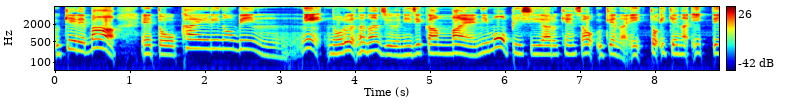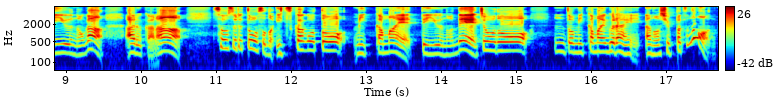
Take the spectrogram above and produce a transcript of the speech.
受ければ、えっ、と、帰りの便に乗る72時間前にも PCR 検査を受けないといけないっていうのがあるから、そうすると、その5日後と3日前っていうので、ちょうど、うんと3日前ぐらい、あの出発の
